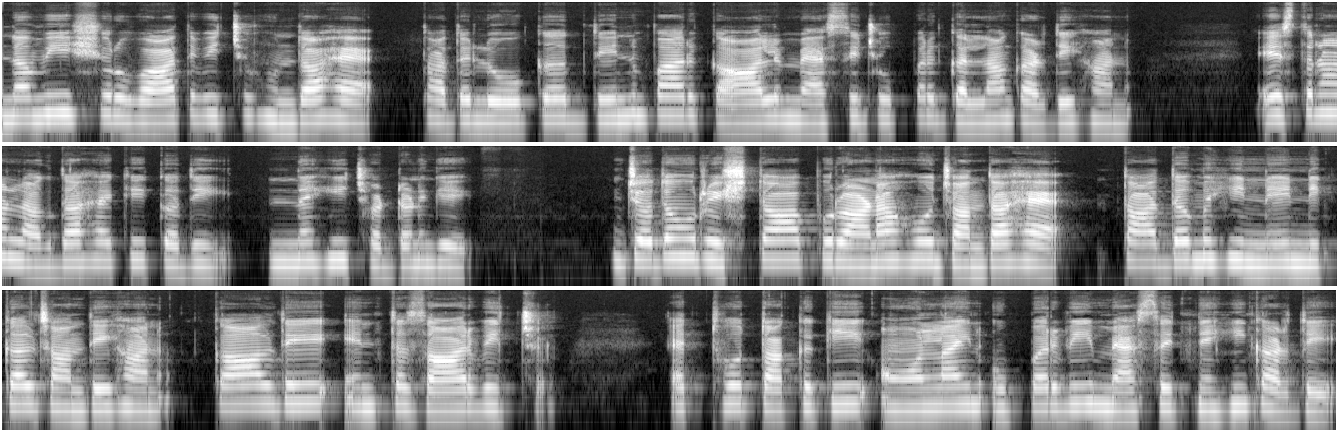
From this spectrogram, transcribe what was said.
ਨਵੀਂ ਸ਼ੁਰੂਆਤ ਵਿੱਚ ਹੁੰਦਾ ਹੈ ਤਦ ਲੋਕ ਦਿਨ ਭਰ ਕਾਲ ਮੈਸੇਜ ਉੱਪਰ ਗੱਲਾਂ ਕਰਦੇ ਹਨ ਇਸ ਤਰ੍ਹਾਂ ਲੱਗਦਾ ਹੈ ਕਿ ਕਦੀ ਨਹੀਂ ਛੱਡਣਗੇ ਜਦੋਂ ਰਿਸ਼ਤਾ ਪੁਰਾਣਾ ਹੋ ਜਾਂਦਾ ਹੈ, ਤਦ ਮਹੀਨੇ ਨਿਕਲ ਜਾਂਦੇ ਹਨ ਕਾਲ ਦੇ ਇੰਤਜ਼ਾਰ ਵਿੱਚ। ਇੱਥੋਂ ਤੱਕ ਕਿ ਔਨਲਾਈਨ ਉੱਪਰ ਵੀ ਮੈਸੇਜ ਨਹੀਂ ਕਰਦੇ।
